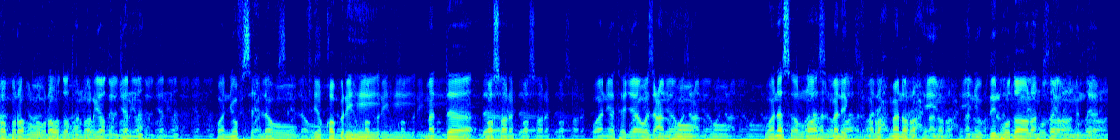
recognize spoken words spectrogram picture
قبره روضة من رياض الجنة وأن يفسح له في قبره مد بصره وأن يتجاوز عنه ونسأل الله الملك الرحمن الرحيم أن يبدله دارا خيرا من داره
